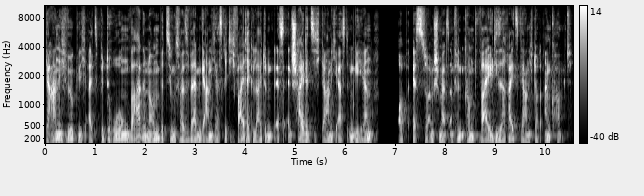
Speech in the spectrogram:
gar nicht wirklich als Bedrohung wahrgenommen, beziehungsweise werden gar nicht erst richtig weitergeleitet und es entscheidet sich gar nicht erst im Gehirn, ob es zu einem Schmerzempfinden kommt, weil dieser Reiz gar nicht dort ankommt.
